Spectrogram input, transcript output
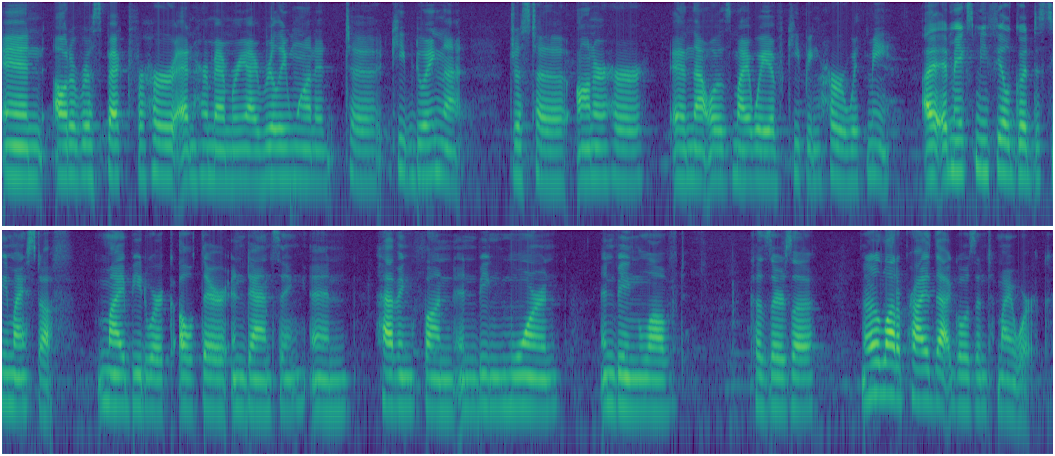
And out of respect for her and her memory, I really wanted to keep doing that just to honor her and that was my way of keeping her with me. I, it makes me feel good to see my stuff, my beadwork out there and dancing and having fun and being worn and being loved because there's a, there's a lot of pride that goes into my work.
